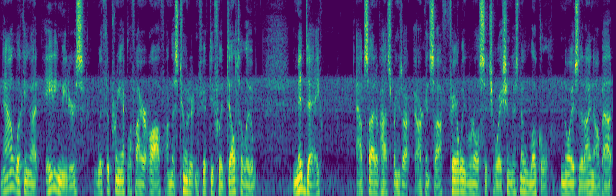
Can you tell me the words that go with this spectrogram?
Now looking at 80 meters with the preamplifier off on this 250 foot delta loop, midday, outside of Hot Springs, Arkansas, fairly rural situation. There's no local noise that I know about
